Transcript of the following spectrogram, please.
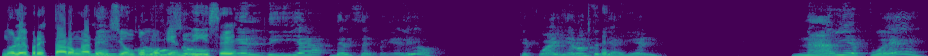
no le prestaron atención como quien dice. El día del sepelio, que fue ayer o antes de ayer. Nadie fue.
